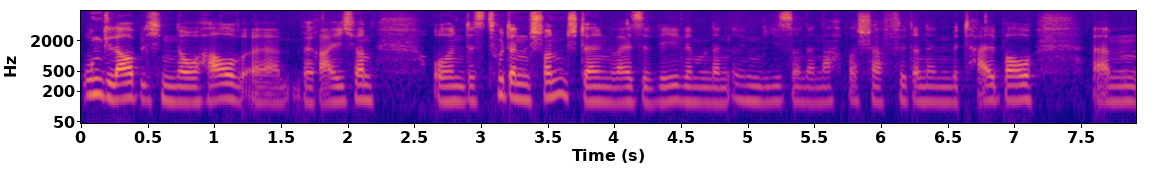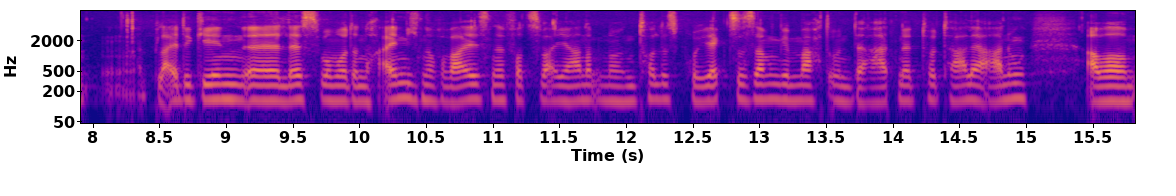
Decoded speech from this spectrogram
unglaublichen Know-how äh, bereichern. Und es tut dann schon stellenweise weh, wenn man dann irgendwie so in der Nachbarschaft wieder einen Metallbau ähm, pleite gehen äh, lässt, wo man dann noch eigentlich noch weiß, ne, vor zwei Jahren hat man noch ein tolles Projekt zusammen gemacht und der hat eine totale Ahnung. Aber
